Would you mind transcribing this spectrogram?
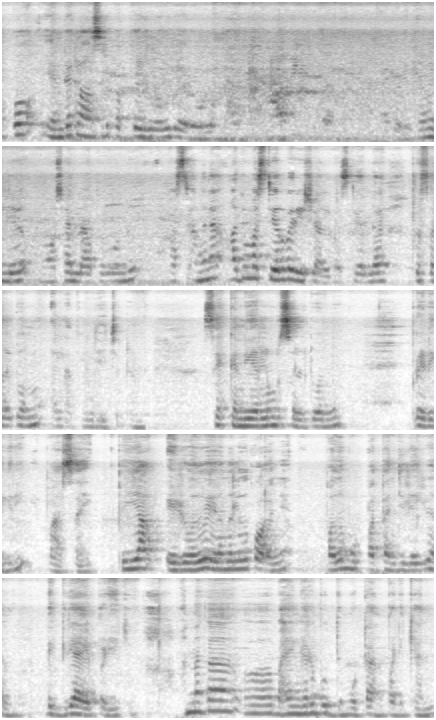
അപ്പോൾ എന്റെ ക്ലാസ്സിൽ പത്ത് എഴുപത് പേരോളം പഠിക്കാൻ വലിയ മോശമല്ലാത്തത് കൊണ്ട് ഫസ്റ്റ് അങ്ങനെ ആദ്യം ഫസ്റ്റ് ഇയർ പരീക്ഷയാണ് ഫസ്റ്റ് ഇയറിന്റെ റിസൾട്ട് വന്നു. എല്ലാത്തിലും ജയിച്ചിട്ടുണ്ട്. സെക്കൻഡ് ഇയറിലും റിസൾട്ട് വന്നു. പ്രീ ഡിഗ്രി പാസ്സായി അപ്പോൾ ഈ എഴുപത് പേരെന്നുള്ളത് കുറഞ്ഞ് മുപ്പത് മുപ്പത്തഞ്ചിലേക്ക് വന്നു. ഡിഗ്രി ആയപ്പോഴേക്കും. അന്നൊക്കെ ഭയങ്കര ബുദ്ധിമുട്ടാണ് പഠിക്കാനും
